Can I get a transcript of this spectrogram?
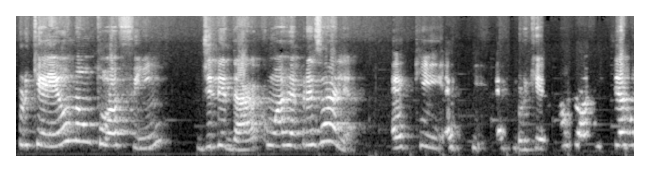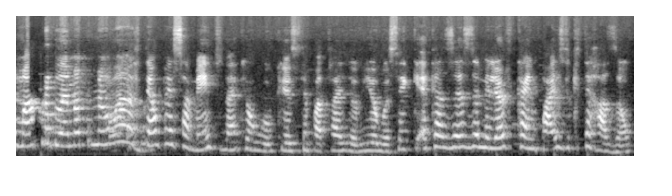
porque eu não tô afim de lidar com a represália. É que, é que, é porque não pode de arrumar problema pro meu lado. Tem um pensamento, né, que, eu, que esse tempo atrás eu vi, eu gostei, que é que às vezes é melhor ficar em paz do que ter razão.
